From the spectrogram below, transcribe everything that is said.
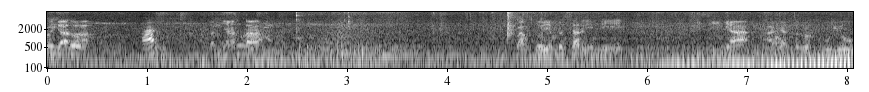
Oh, itu. lah. Hah? Ternyata bakso yang besar ini isinya ada telur puyuh.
